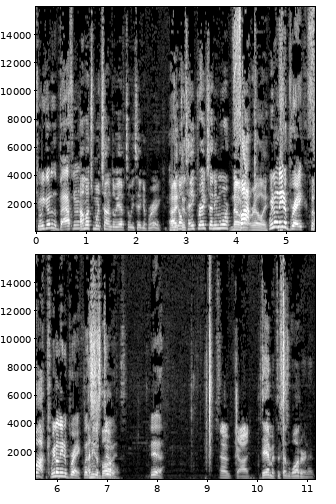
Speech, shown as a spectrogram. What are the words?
Can we go to the bathroom? How much more time do we have till we take a break? I we don't th- take breaks anymore. No, Fuck! not really. we don't need a break. Fuck. We don't need a break. Let's I need a just do bottle. it. Yeah. Oh God. Damn it! This has water in it.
